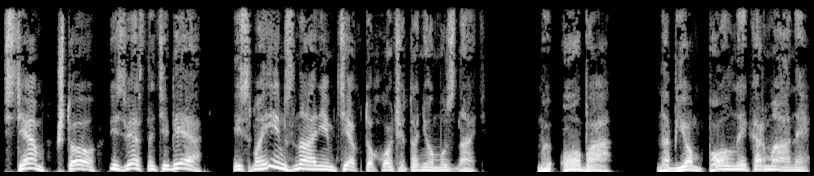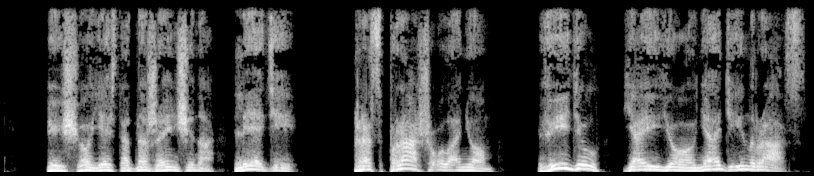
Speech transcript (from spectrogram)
с тем, что известно тебе, и с моим знанием тех, кто хочет о нем узнать. Мы оба набьем полные карманы. И еще есть одна женщина, леди. Расспрашивала о нем. Видел я ее не один раз.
